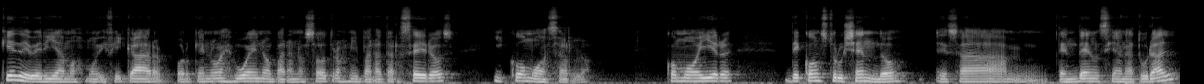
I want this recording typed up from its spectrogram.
qué deberíamos modificar porque no es bueno para nosotros ni para terceros y cómo hacerlo. Cómo ir deconstruyendo esa mm, tendencia natural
